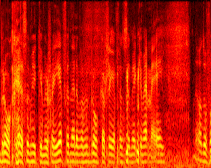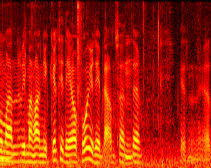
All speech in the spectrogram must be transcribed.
bråkar jag så mycket med chefen? Eller varför bråkar chefen så mycket med mig? Och då får man, vill man ha en nyckel till det och får ju det ibland. Så att, Mm. eh, jag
